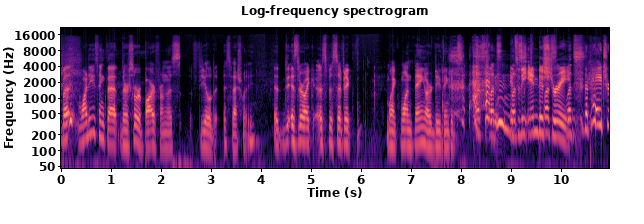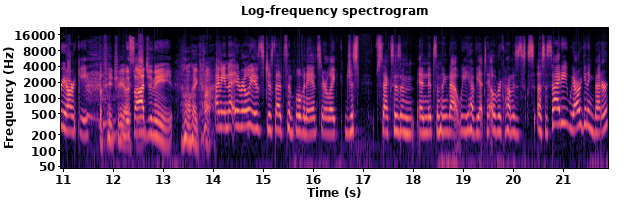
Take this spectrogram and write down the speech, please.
But why do you think that they're sort of barred from this field, especially? Uh, Is there like a specific, like one thing, or do you think it's let's, let's, It's let's- the industry. Let's, the patriarchy. the patriarchy. Misogyny. Oh my god. I mean, that, it really is just that simple of an answer. Like, just sexism, and it's something that we have yet to overcome as a society. We are getting better.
